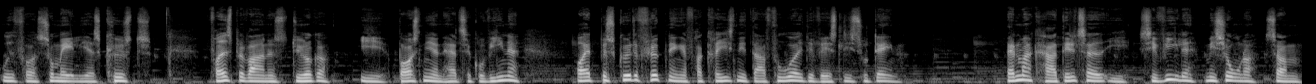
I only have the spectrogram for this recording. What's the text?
ud for Somalias kyst, fredsbevarende styrker i Bosnien-Herzegovina og at beskytte flygtninge fra krisen i Darfur i det vestlige Sudan. Danmark har deltaget i civile missioner, som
